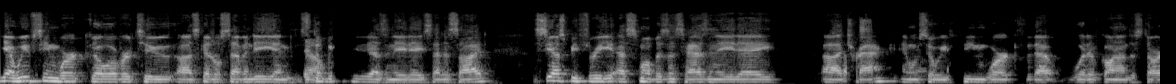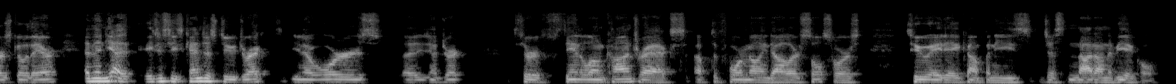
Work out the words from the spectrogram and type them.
yeah, we've seen work go over to uh, Schedule 70 and yeah. still be treated as an 8A set aside. CSP3 as small business has an 8A uh, track, and so we've seen work that would have gone on to stars go there. And then yeah, agencies can just do direct, you know, orders, uh, you know, direct sort of standalone contracts up to four million dollars sole sourced to 8A companies, just not on the vehicle.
